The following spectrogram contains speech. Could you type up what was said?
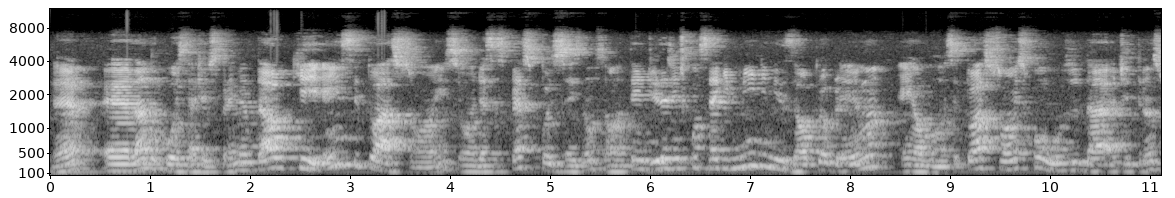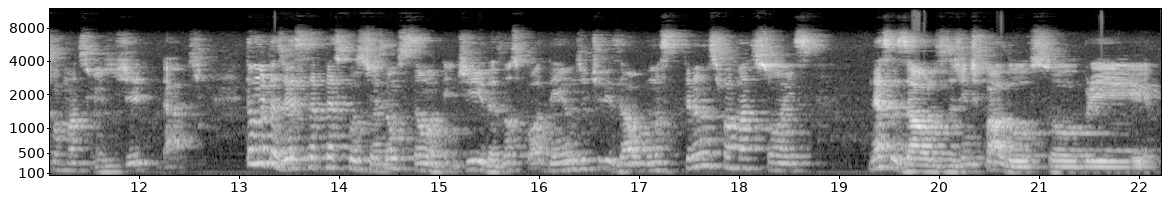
né, é, lá no curso de estatística experimental que em situações onde essas pressuposições não são atendidas, a gente consegue minimizar o problema em algumas situações com o uso da, de transformações de dados. Então, muitas vezes, essas pressuposições não são atendidas, nós podemos utilizar algumas transformações. Nessas aulas, a gente falou sobre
